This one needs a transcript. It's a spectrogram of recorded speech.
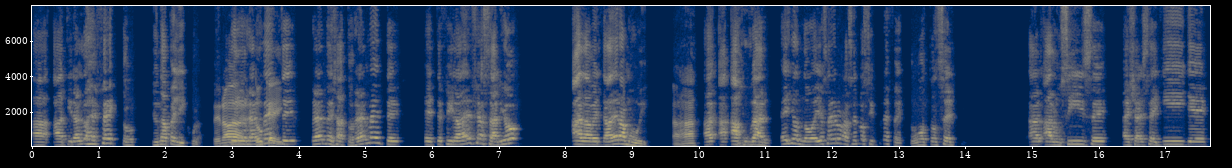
a, tirar los efectos de una película. Pero, realmente, realmente, exacto, realmente, este, Filadelfia salió a la verdadera movie. A, jugar. Ellos no, ellos salieron a hacer los simples efectos. Boston Celtics. A, lucirse, a echarse guille,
